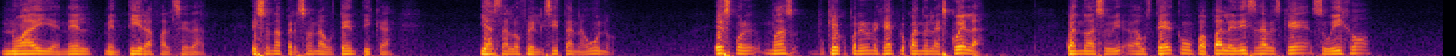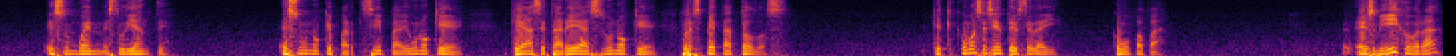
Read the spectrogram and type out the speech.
no hay en Él mentira, falsedad. Es una persona auténtica y hasta lo felicitan a uno. Es por, más, quiero poner un ejemplo, cuando en la escuela, cuando a, a usted como papá le dice, ¿sabes qué? Su hijo es un buen estudiante, es uno que participa, es uno que, que hace tareas, es uno que, respeta a todos. ¿Cómo se siente usted ahí como papá? Es mi hijo, ¿verdad?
